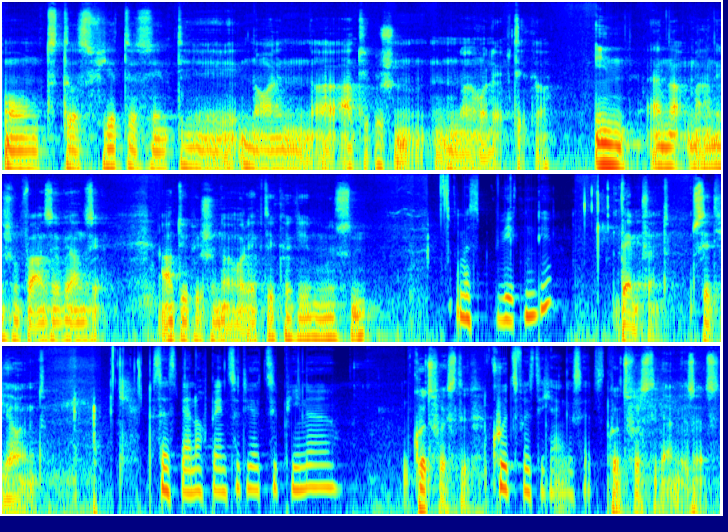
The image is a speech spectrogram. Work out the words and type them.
Und das vierte sind die neuen äh, atypischen Neuroleptika. In einer manischen Phase werden sie atypische Neuroleptika geben müssen. Was wirken die? Dämpfend, sedierend. Das heißt, werden auch Benzodiazepine kurzfristig, kurzfristig eingesetzt? Kurzfristig eingesetzt.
